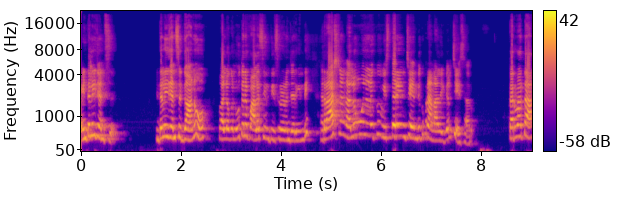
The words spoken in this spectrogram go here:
ఇంటెలిజెన్స్ ఇంటెలిజెన్స్ గాను వాళ్ళు ఒక నూతన పాలసీని తీసుకురావడం జరిగింది. రాష్ట్ర నలుమూలలకు విస్తరించేందుకు ప్రణాళికలు చేశారు. తర్వాత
